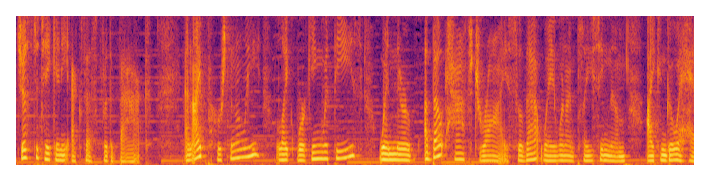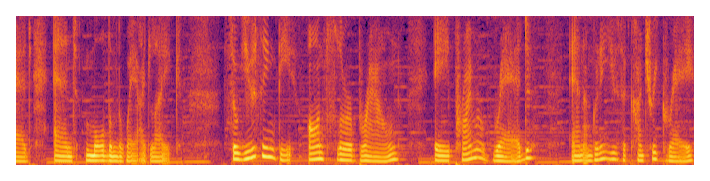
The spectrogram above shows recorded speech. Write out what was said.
just to take any excess for the back. And I personally like working with these when they're about half dry, so that way when I'm placing them, I can go ahead and mold them the way I'd like. So using the Honfleur Brown, a primer red, and I'm going to use a country gray.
